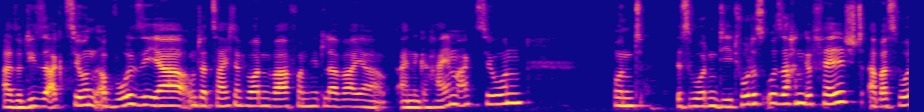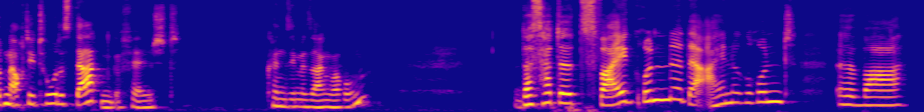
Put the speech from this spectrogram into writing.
Also diese Aktion, obwohl sie ja unterzeichnet worden war von Hitler, war ja eine Geheimaktion. Und es wurden die Todesursachen gefälscht, aber es wurden auch die Todesdaten gefälscht. Können Sie mir sagen, warum? Das hatte zwei Gründe. Der eine Grund äh, war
